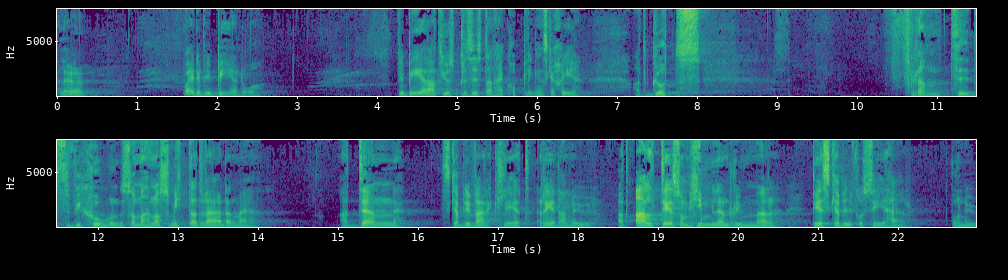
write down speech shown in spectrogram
Eller hur? Vad är det vi ber då? Vi ber att just precis den här kopplingen ska ske. Att Guds framtidsvision som han har smittat världen med, att den ska bli verklighet redan nu. Att allt det som himlen rymmer, det ska vi få se här och nu.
